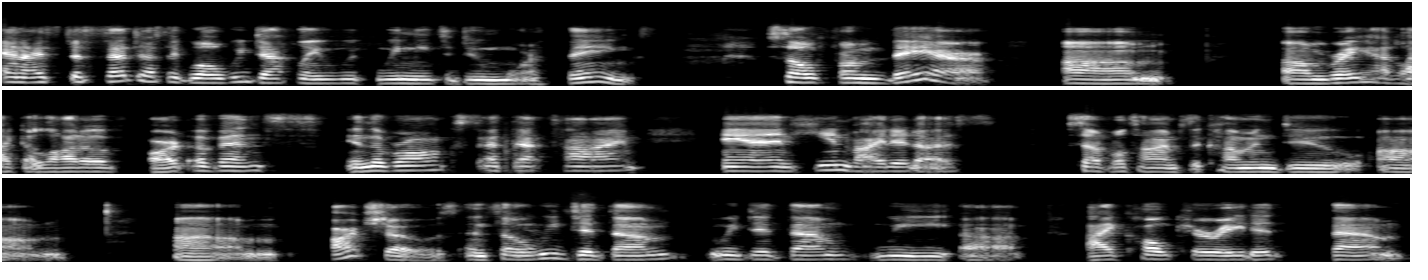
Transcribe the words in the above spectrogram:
And I just said to her, I said, well, we definitely we, we need to do more things. So from there, um, um, Ray had like a lot of art events in the Bronx at that time, and he invited us several times to come and do um, um, art shows. And so we did them. We did them. We uh, I co-curated them.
